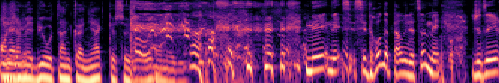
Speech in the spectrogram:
On J'ai allait- jamais bu autant de cognac que ce jour-là dans ma vie. mais mais c'est drôle de parler de ça, mais je veux dire,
